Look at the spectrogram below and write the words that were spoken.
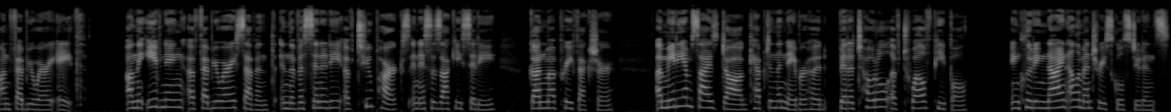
on February 8th. On the evening of February 7th, in the vicinity of two parks in Isesaki City, Gunma Prefecture, a medium sized dog kept in the neighborhood bit a total of 12 people, including nine elementary school students,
